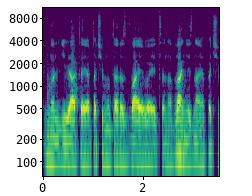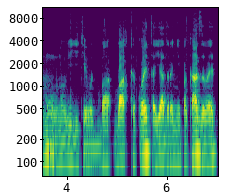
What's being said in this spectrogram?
0,9 почему-то раздваивается на 2, не знаю почему. Ну, видите, вот бах какой-то, ядра не показывает.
